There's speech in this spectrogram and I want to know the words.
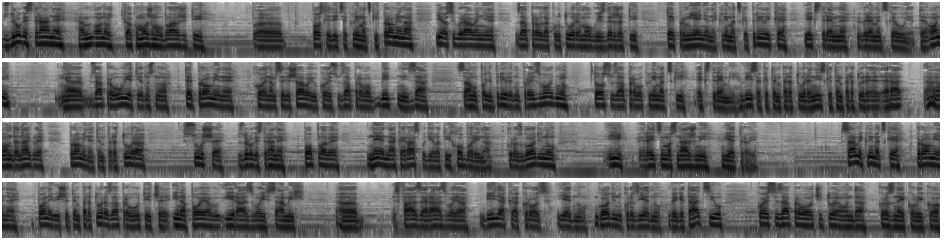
S druge strane, ono kako možemo ublažiti posljedice klimatskih promjena je osiguravanje zapravo da kulture mogu izdržati te promijenjene klimatske prilike i ekstremne vremenske uvjete. Oni zapravo uvjeti, odnosno te promjene koje nam se dešavaju, koje su zapravo bitni za samu poljoprivrednu proizvodnju, to su zapravo klimatski ekstremi. Visoke temperature, niske temperature, onda nagle promjene temperatura, suše, s druge strane poplave, nejednaka raspodjela tih oborina kroz godinu i recimo snažni vjetrovi. Same klimatske promjene ponajviše temperatura zapravo utječe i na pojavu i razvoj samih faza razvoja biljaka kroz jednu godinu, kroz jednu vegetaciju koja se zapravo očituje onda kroz nekoliko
